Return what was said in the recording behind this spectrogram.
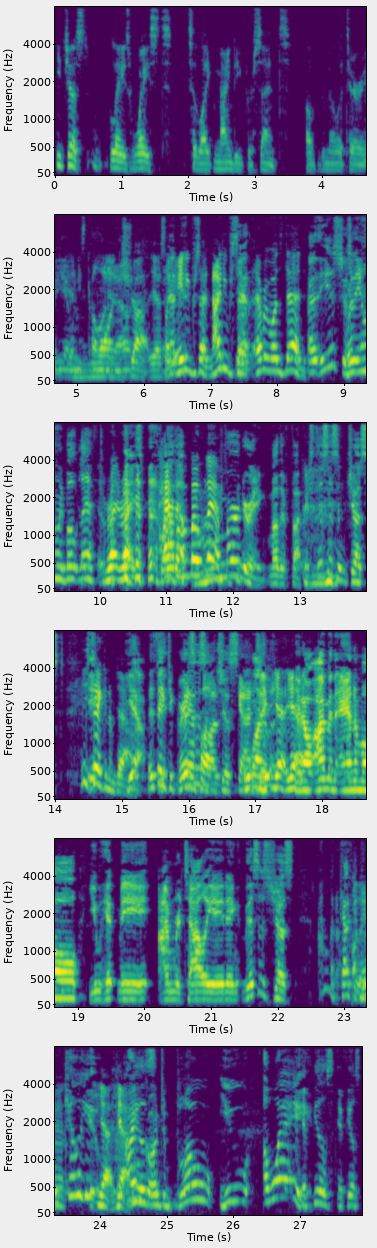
he just lays waste to like 90% of the military Yeah, in he's one shot. Yeah, it's like 80%, 90%, everyone's dead. Uh, he's just We're the only boat left. right, right. Half of a boat left. murdering motherfuckers. This isn't just He's it- taking them down. Yeah, This ain't your isn't grandpa's just Godzilla. like Yeah, yeah. You know, I'm an animal. You hit me. I'm retaliating. This is just. I'm gonna Calculated. fucking kill you. Yeah, yeah. I'm Feels- going to blow you away. It feels. It feels.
